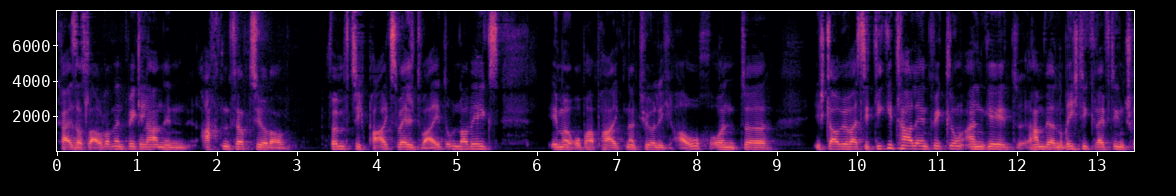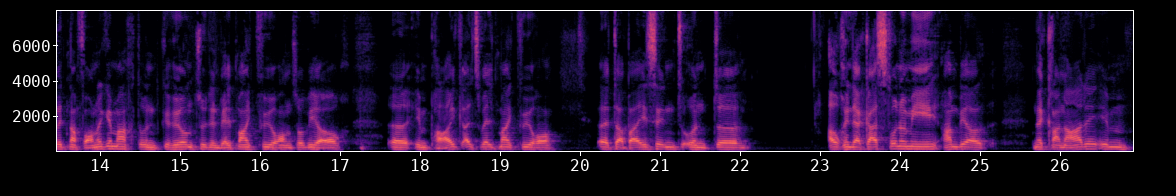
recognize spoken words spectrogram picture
Kaiserslautern entwickelt haben, in 48 oder 50 Parks weltweit unterwegs. Im Europapark natürlich auch. Und äh, ich glaube, was die digitale Entwicklung angeht, haben wir einen richtig kräftigen Schritt nach vorne gemacht und gehören zu den Weltmarktführern, so wie auch äh, im Park als Weltmarktführer äh, dabei sind. Und äh, auch in der Gastronomie haben wir eine Granate im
